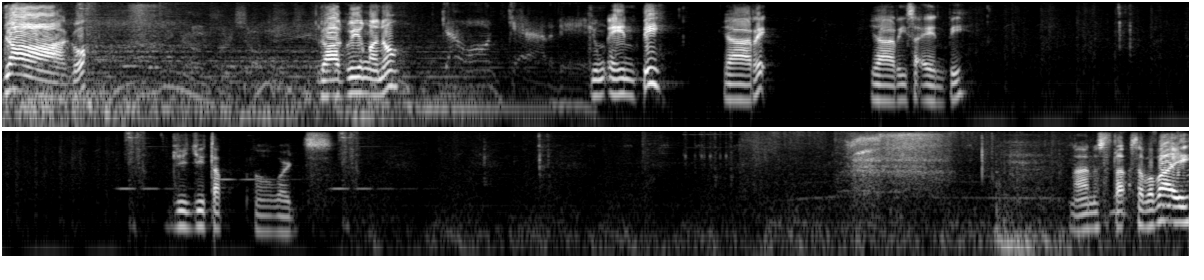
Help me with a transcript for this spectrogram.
Gago! Gago yung ano? Yung NP. Yari. Yari sa NP. GG top. No words. Naano sa, sa baba eh.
